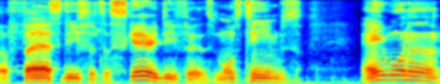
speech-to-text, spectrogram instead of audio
a fast defense, a scary defense. Most teams ain't want to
